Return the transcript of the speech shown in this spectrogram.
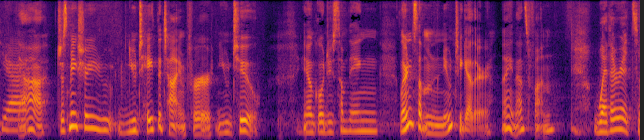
Yeah. Yeah. Just make sure you you take the time for you too. You know, go do something, learn something new together. I think that's fun. Whether it's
